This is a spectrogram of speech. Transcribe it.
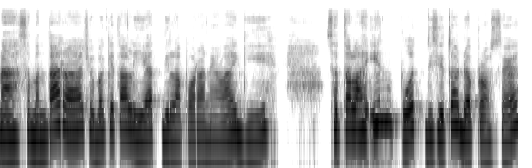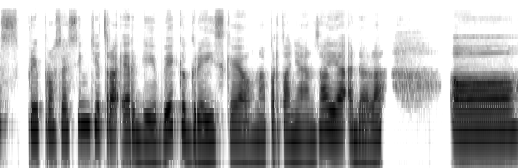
Nah, sementara coba kita lihat di laporannya lagi. Setelah input, di situ ada proses pre-processing citra RGB ke grayscale. Nah, pertanyaan saya adalah, uh,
